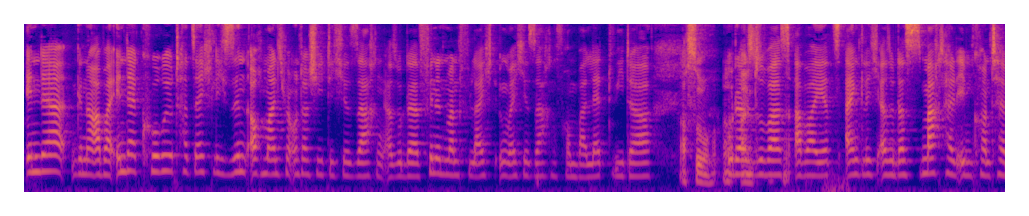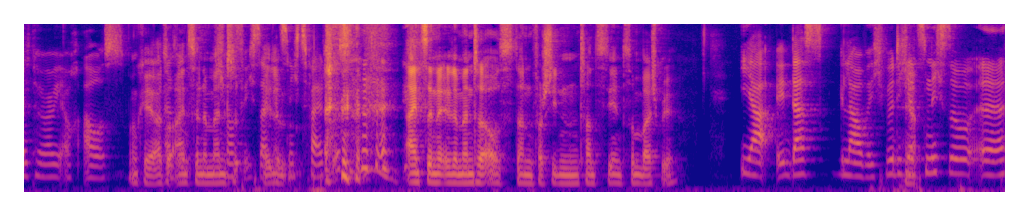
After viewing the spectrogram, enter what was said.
in der, genau, aber in der Choreo tatsächlich sind auch manchmal unterschiedliche Sachen. Also da findet man vielleicht irgendwelche Sachen vom Ballett wieder. Ach so. Oder ein, sowas, aber jetzt eigentlich, also das macht halt eben Contemporary auch aus. Okay, also, also einzelne Elemente. Ich hoffe, ich sage jetzt nichts Falsches. einzelne Elemente aus dann verschiedenen Tanzstilen zum Beispiel. Ja, das glaube ich. Würde ich ja. jetzt nicht so äh,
